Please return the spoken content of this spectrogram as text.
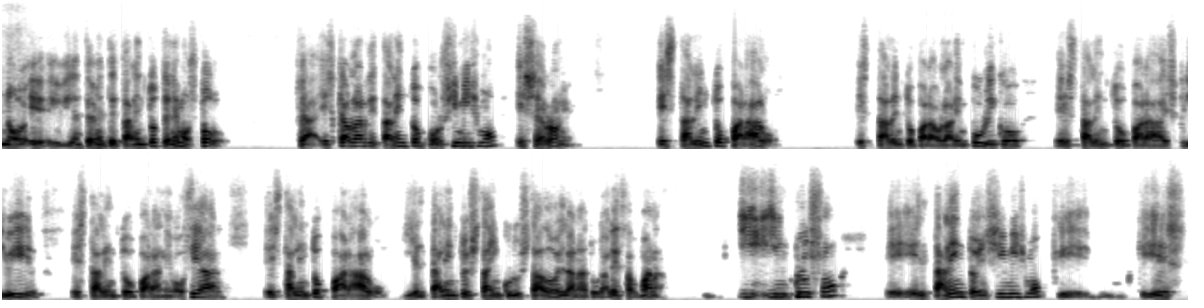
No, e, evidentemente, talento tenemos todo. O sea, es que hablar de talento por sí mismo es erróneo. Es talento para algo. Es talento para hablar en público, es talento para escribir, es talento para negociar, es talento para algo. Y el talento está incrustado en la naturaleza humana. Y incluso eh, el talento en sí mismo, que, que es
